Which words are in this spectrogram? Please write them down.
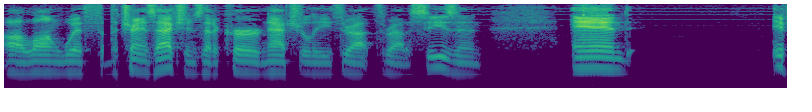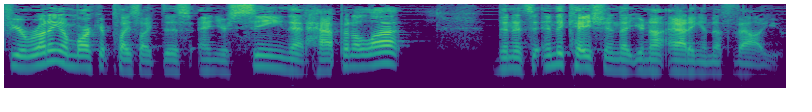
along with the transactions that occur naturally throughout throughout a season. And if you're running a marketplace like this and you're seeing that happen a lot, then it's an indication that you're not adding enough value.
